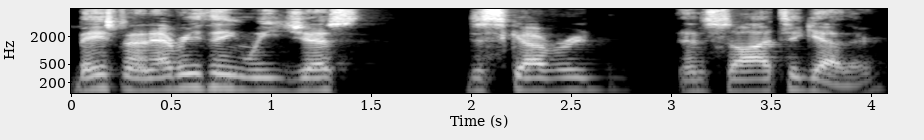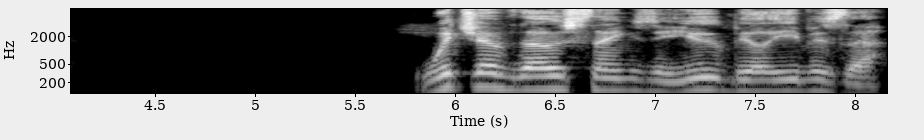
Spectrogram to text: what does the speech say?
based on everything we just discovered and saw together, which of those things do you believe is the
